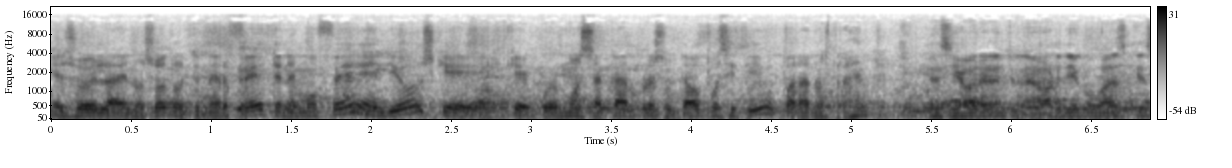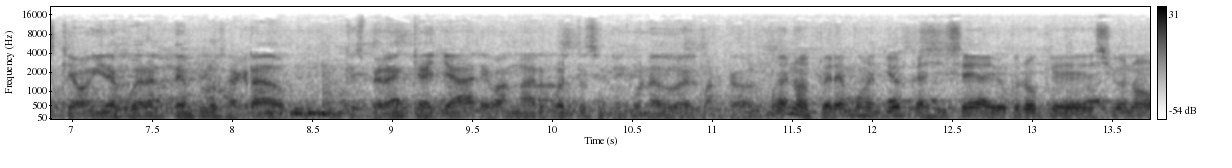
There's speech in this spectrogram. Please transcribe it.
eso es la de nosotros, tener fe, tenemos fe en Dios que, que podemos sacar resultados positivos para nuestra gente. Decía ahora el entrenador Diego Vázquez que van a ir a jugar al templo sagrado, que esperan que allá le van a dar vueltas sin ninguna duda del marcador. Bueno, esperemos en Dios que así sea. Yo creo que si uno,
